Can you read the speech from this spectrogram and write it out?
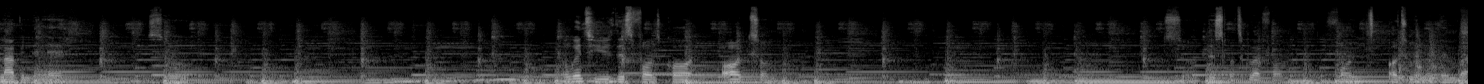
love in the air. So I'm going to use this font called autumn font font autumn November.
